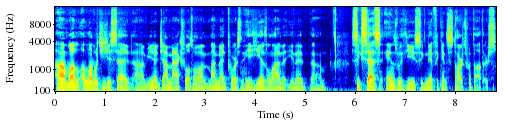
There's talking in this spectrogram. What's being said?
Um, well, I love what you just said. Um, you know, John Maxwell's one of my, my mentors, and he, he has a line that, you know, um, success ends with you, significance starts with others,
